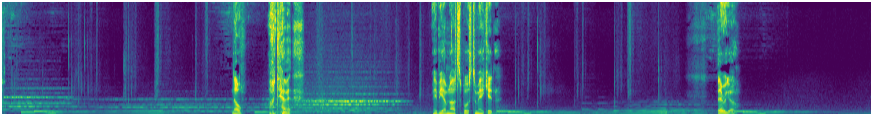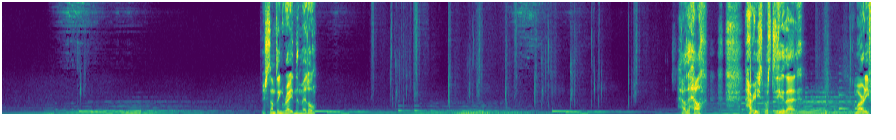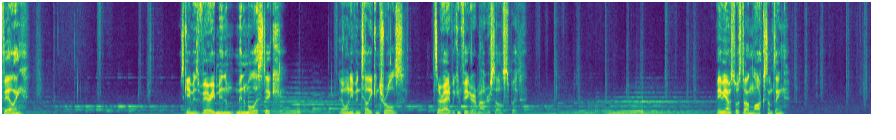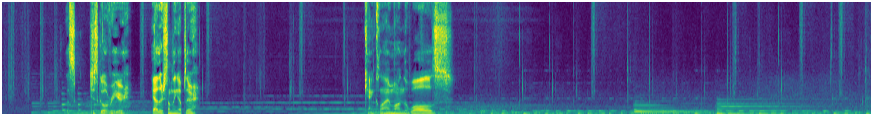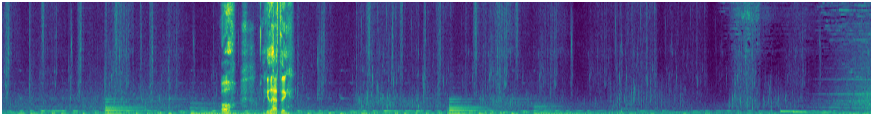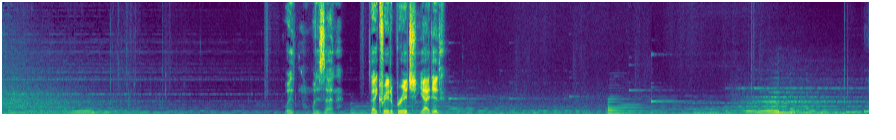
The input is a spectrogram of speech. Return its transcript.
No? Oh, damn it. Maybe I'm not supposed to make it. There we go. There's something right in the middle. How the hell? How are you supposed to do that? I'm already failing. This game is very minim minimalistic. I won't even tell you controls. It's alright, we can figure them out ourselves, but... Maybe I'm supposed to unlock something. Let's just go over here. Yeah, there's something up there. Can't climb on the walls. Oh, look at that thing. I create a bridge? Yeah, I did.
